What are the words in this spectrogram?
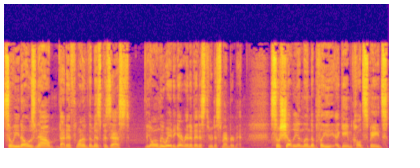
So he knows now that if one of them is possessed, the only way to get rid of it is through dismemberment. So Shelly and Linda play a game called Spades.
